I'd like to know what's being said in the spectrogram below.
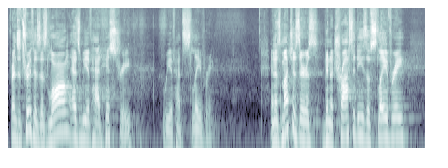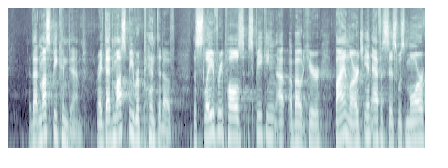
Friends, the truth is, as long as we have had history, we have had slavery. And as much as there's been atrocities of slavery, that must be condemned, right? That must be repented of. The slavery Paul's speaking about here, by and large, in Ephesus, was more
